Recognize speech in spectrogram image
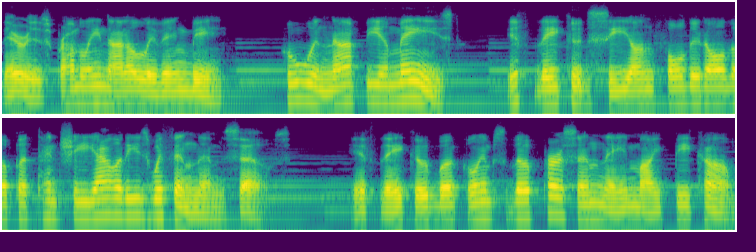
There is probably not a living being who would not be amazed if they could see unfolded all the potentialities within themselves if they could but glimpse the person they might become.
